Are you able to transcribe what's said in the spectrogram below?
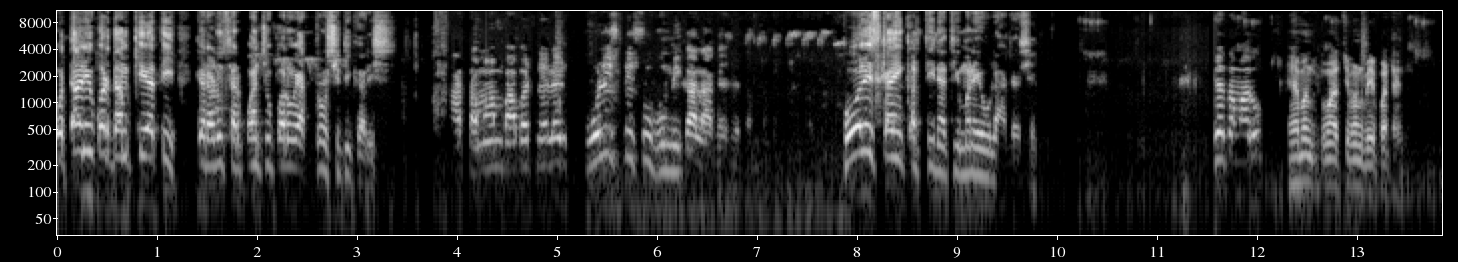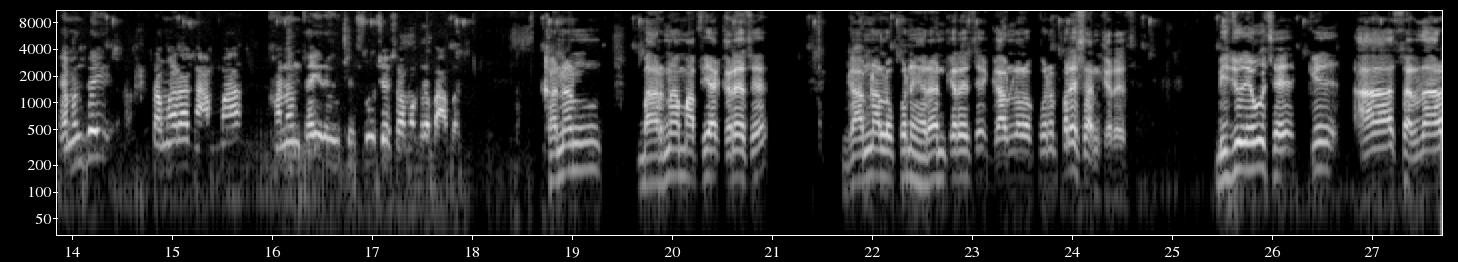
પોતાની ઉપર ધમકી હતી કે રડુ સરપંચ ઉપર હું એક્રોસિટી કરીશ. આ તમામ બાબતને લઈને પોલીસની શું ભૂમિકા લાગે છે તમને? પોલીસ કંઈ કરતી નથી મને એવું લાગે છે. છે તમારું? હેમંત કુમાર ચિમનભાઈ પટેલ. હેમંતભાઈ તમારા ગામમાં ખનન થઈ રહ્યું છે. શું છે સમગ્ર બાબત? ખનન બહારના માફિયા કરે છે. ગામના લોકોને હેરાન કરે છે, ગામના લોકોને પરેશાન કરે છે. બીજું એવું છે કે આ સરદાર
